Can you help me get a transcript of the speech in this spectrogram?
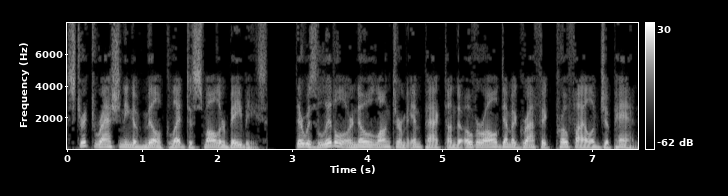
Strict rationing of milk led to smaller babies. There was little or no long-term impact on the overall demographic profile of Japan.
